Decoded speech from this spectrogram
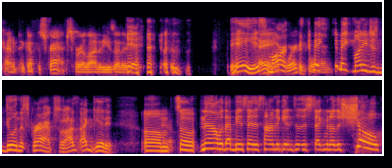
kind of pick up the scraps for a lot of these other. Yeah. hey, it's Hey, it's smart. working you, can for you make money just doing the scraps. So I, I get it. Um, Yeah. so now with that being said, it's time to get into this segment of the show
